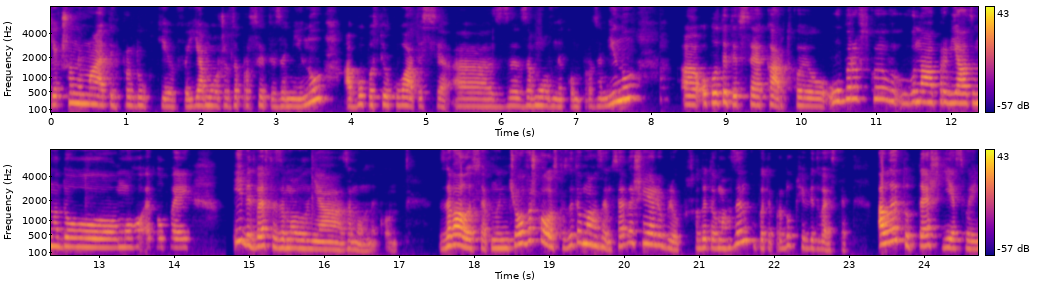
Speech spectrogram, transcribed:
Якщо немає тих продуктів, я можу запросити заміну або поспілкуватися з замовником про заміну. Оплатити все карткою Uberівською, вона прив'язана до мого Apple Pay, і відвести замовлення замовнику. Здавалося б, ну нічого важкого, сходити в магазин. Все те, що я люблю, сходити в магазин, купити продуктів, відвести. Але тут теж є свої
